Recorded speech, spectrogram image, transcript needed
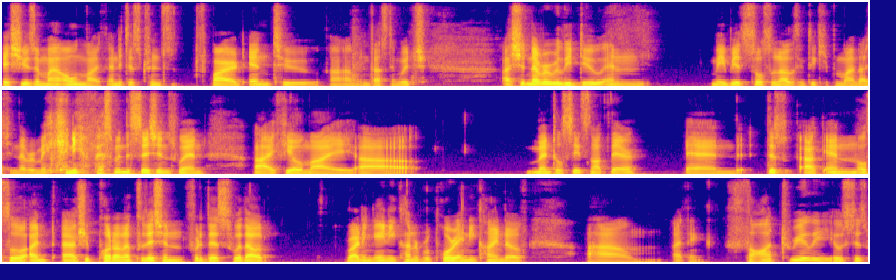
issues in my own life and it just transpired into um, investing which i should never really do. And maybe it's also another thing to keep in mind that i should never make any investment decisions when i feel my uh, mental state's not there. And this and also I, I actually put on a position for this without writing any kind of report any kind of um i think thought really. It was just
